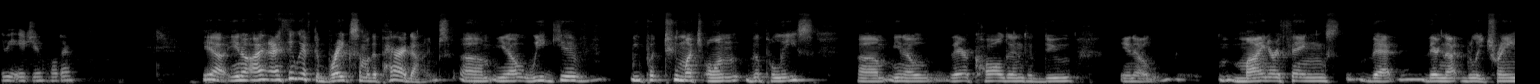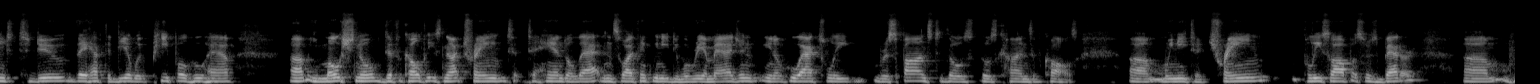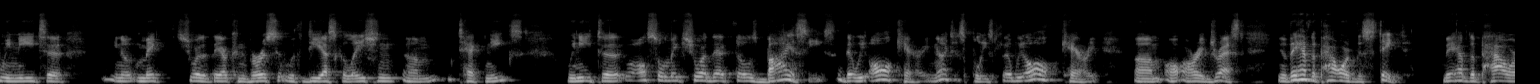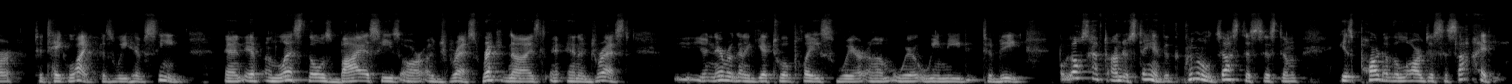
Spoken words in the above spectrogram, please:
Maybe AG Holder. Yeah, you know, I, I, think we have to break some of the paradigms. Um, you know, we give, we put too much on the police. Um, you know, they're called in to do, you know, minor things that they're not really trained to do. They have to deal with people who have um, emotional difficulties, not trained to, to, handle that. And so I think we need to reimagine, you know, who actually responds to those those kinds of calls. Um, we need to train police officers better. Um, we need to, you know, make sure that they are conversant with de-escalation um, techniques. We need to also make sure that those biases that we all carry, not just police, but that we all carry, um, are, are addressed. You know, they have the power of the state they have the power to take life, as we have seen. And if unless those biases are addressed, recognized and addressed, you're never going to get to a place where um, where we need to be. But we also have to understand that the criminal justice system is part of the larger society.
